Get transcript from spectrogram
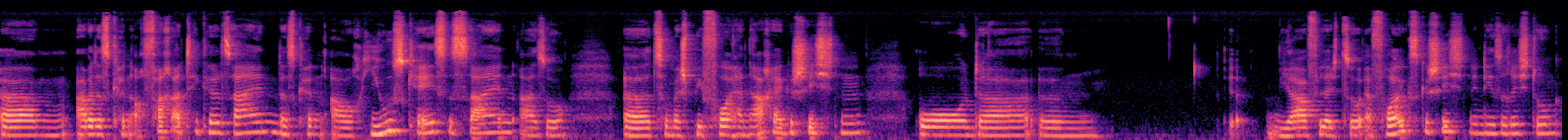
ähm, aber das können auch Fachartikel sein, das können auch Use Cases sein, also äh, zum Beispiel Vorher-Nachher-Geschichten oder ähm, ja, vielleicht so Erfolgsgeschichten in diese Richtung.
